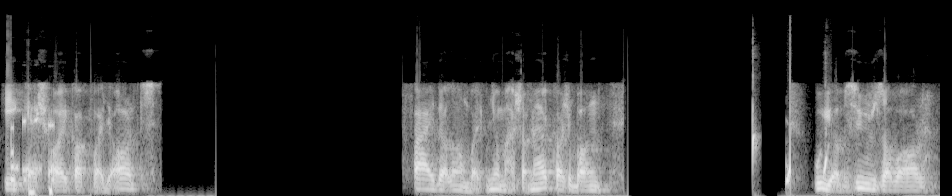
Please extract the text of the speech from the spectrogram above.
kékes hajkak vagy arc, fájdalom vagy nyomás a melkasban, újabb zűrzavar,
